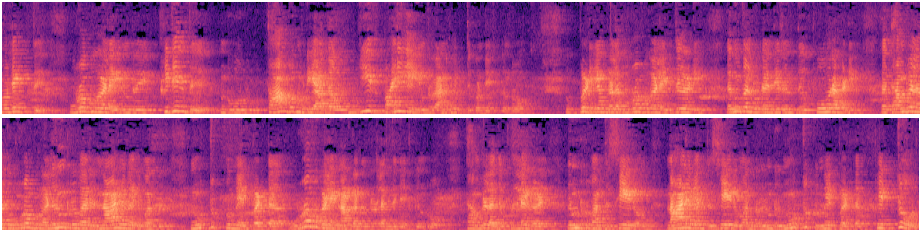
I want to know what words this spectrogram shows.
தொலைத்து உறவுகளை இன்று பிரிந்து இன்று ஒரு தாங்க முடியாத உயிர் வலியை இன்று அனுபவித்துக் கொண்டிருக்கின்றோம். இப்படி எங்களது உறவுகளை தேடி எங்களுடன் இருந்து போராடி தங்களது உறவுகள் இன்று வரும் நாளை வரும் என்று நூற்றுக்கும் மேற்பட்ட உறவுகளை நாங்கள் இன்று இழந்து நிற்கின்றோம். தங்களது பிள்ளைகள் இன்று வந்து சேரும் நாளை வந்து சேரும் என்று இன்று நூற்றுக்கும் மேற்பட்ட பெற்றோர்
